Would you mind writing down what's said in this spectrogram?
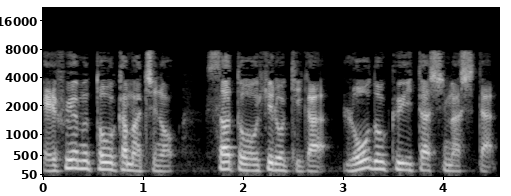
FM 十日町の佐藤博樹が朗読いたしました。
